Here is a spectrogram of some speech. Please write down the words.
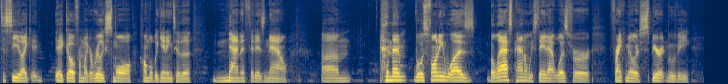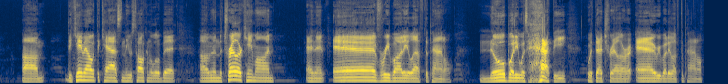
to see like it, go from like a really small, humble beginning to the mammoth it is now. Um, and then what was funny was the last panel we stayed at was for Frank Miller's Spirit movie. Um, they came out with the cast and he was talking a little bit. Um, and then the trailer came on, and then everybody left the panel. Nobody was happy with that trailer. Everybody left the panel.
